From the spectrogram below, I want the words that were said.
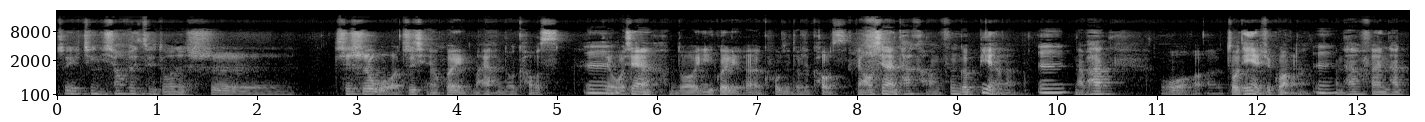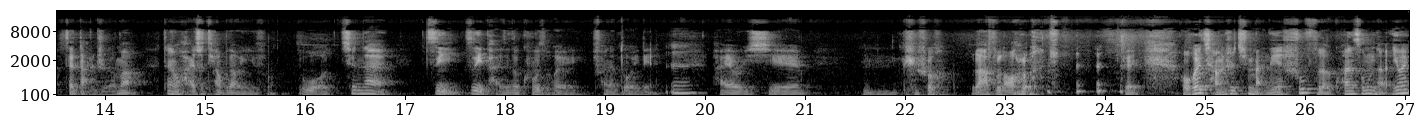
最近消费最多的是，其实我之前会买很多 cos，嗯，对我现在很多衣柜里的裤子都是 cos，然后现在它好像风格变了，嗯。哪怕我昨天也去逛了，嗯，他发现他在打折嘛，但是我还是挑不到衣服。我现在自己自己牌子的裤子会穿的多一点，嗯。还有一些，嗯，比如说拉夫劳伦，对我会尝试去买那些舒服的、宽松的，因为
